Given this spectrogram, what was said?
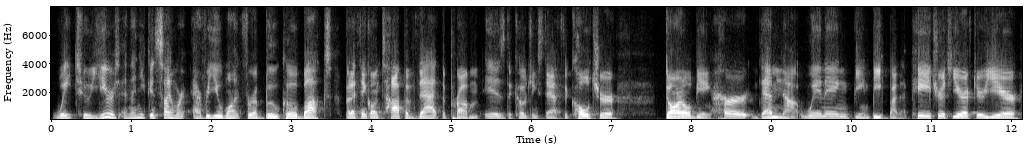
wait two years and then you can sign wherever you want for a buco bucks. But I think on top of that, the problem is the coaching staff, the culture, Darnold being hurt, them not winning, being beat by the Patriots year after year,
